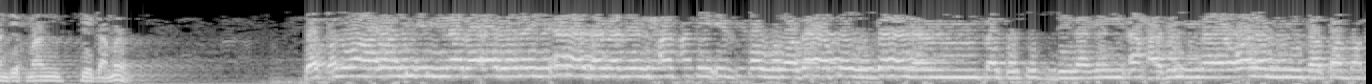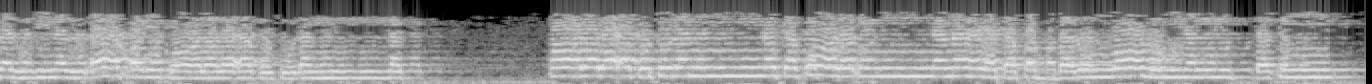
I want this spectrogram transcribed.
اندېښمن کېږم واتل عليهم نبأ بني آدم بالحق إذ قربا قربانا فتقبل من أحدهما ولم يتقبل من الآخر قال لأقتلنك قال لأقتلنك قال إنما يتقبل الله من المتقين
